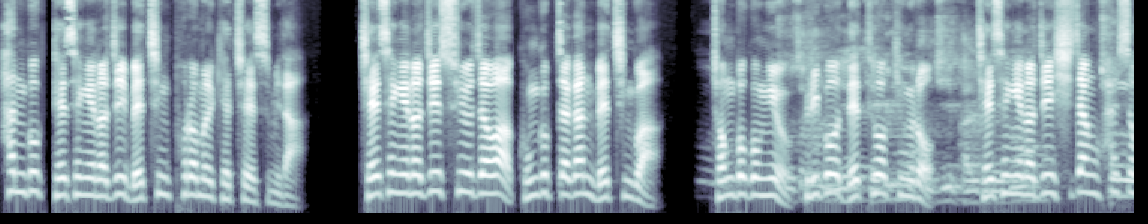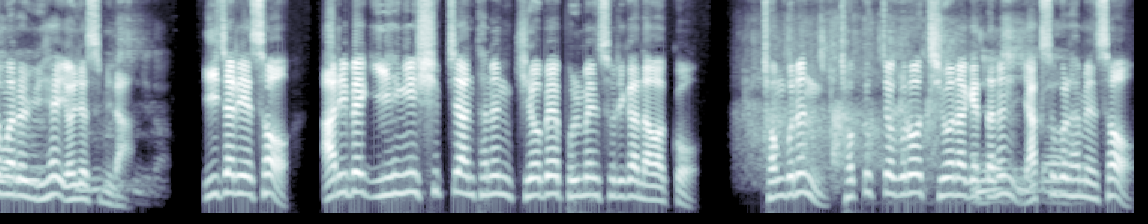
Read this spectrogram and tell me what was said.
한국 재생에너지 매칭 포럼을 개최했습니다. 재생에너지 수요자와 공급자 간 매칭과 정보 공유 그리고 네트워킹으로 재생에너지 시장 활성화를 위해 열렸습니다. 이 자리에서 아리백 이행이 쉽지 않다는 기업의 볼멘 소리가 나왔고 정부는 적극적으로 지원하겠다는 약속을 하면서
